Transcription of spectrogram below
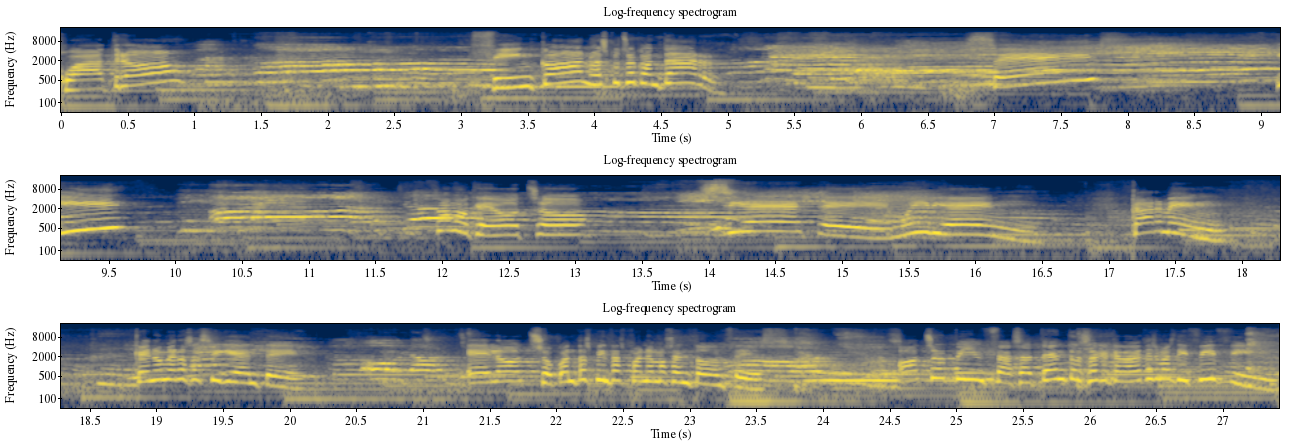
Cuatro. Cinco, no escucho contar. Ocho? Siete, muy bien. Carmen, ¿qué número es el siguiente? El 8. ¿Cuántas pinzas ponemos entonces? 8 pinzas. Atentos, que cada vez es más difícil.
